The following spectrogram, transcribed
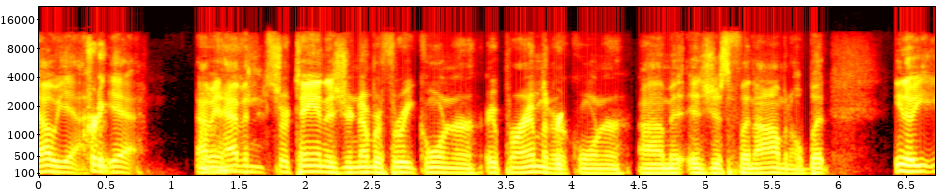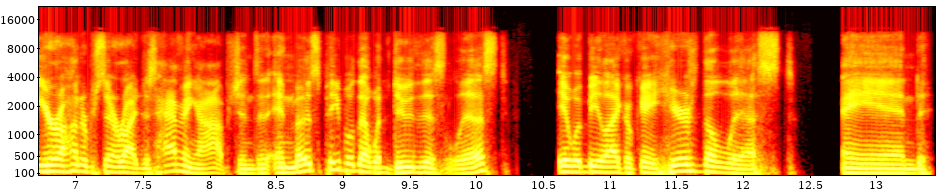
oh yeah, pretty yeah. I mean, having Surtain as your number three corner or perimeter corner um, is just phenomenal. But you know, you're 100% right. Just having options. And, and most people that would do this list, it would be like, okay, here's the list. And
